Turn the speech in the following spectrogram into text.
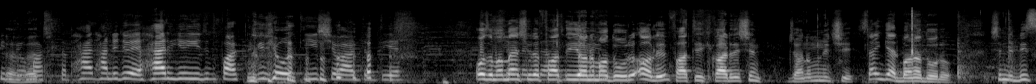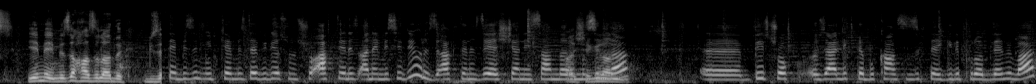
bilmiyorum Evet. artık. Her hani diyor ya her yiğidin farklı bir yoğurt yiyişi vardır diye. O zaman ben Şöyle şöyle biraz Fatih yanıma doğru alayım. Fatih kardeşim canımın içi. Sen gel bana doğru. Şimdi biz yemeğimizi hazırladık. Güzel. İşte bizim ülkemizde biliyorsunuz şu Akdeniz anemisi diyoruz ya Akdeniz'de yaşayan insanlarımızın Ayşegül da Hanım. e, birçok özellikle bu kansızlıkla ilgili problemi var.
